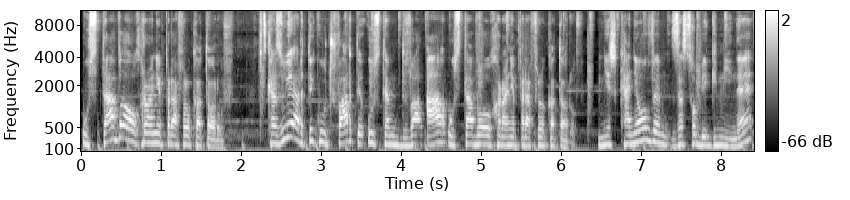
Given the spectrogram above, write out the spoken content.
Ustawa o ochronie praw lokatorów. Wskazuje artykuł 4 ustęp 2a ustawy o ochronie praw lokatorów, mieszkaniowym zasobie gminy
